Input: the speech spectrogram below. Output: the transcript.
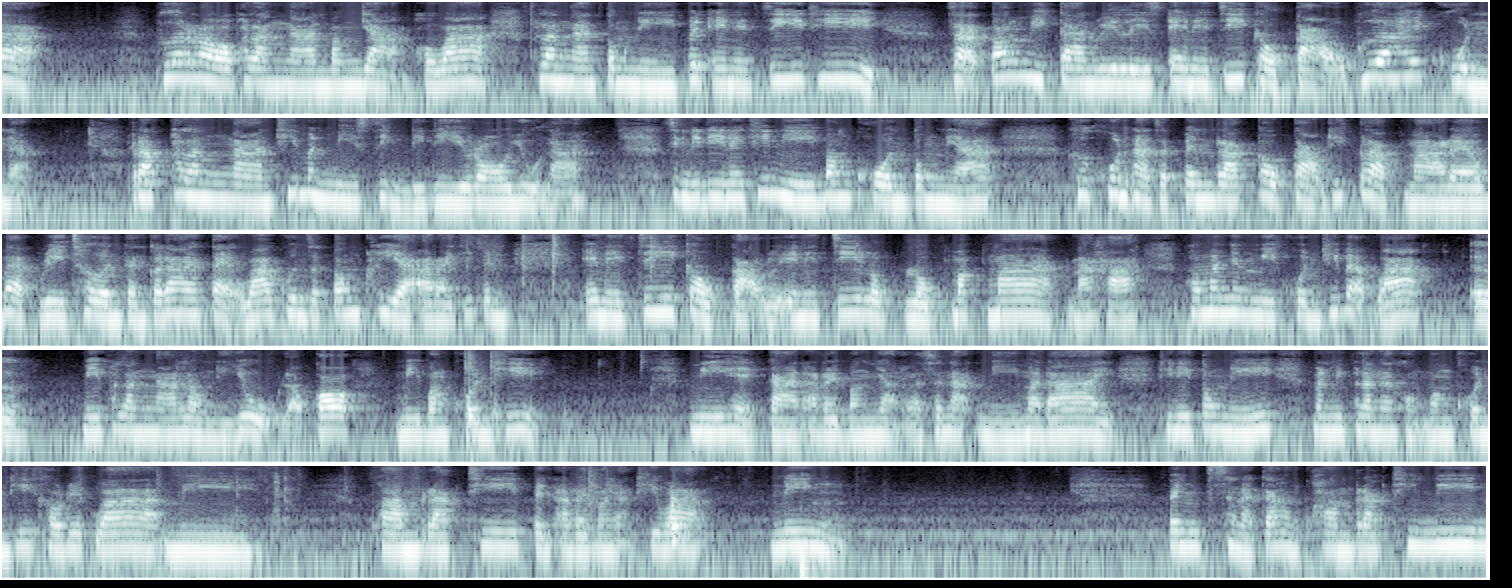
เพื่อรอพลังงานบางอย่าง เพราะว่าพลังงานตรงนี้เป็น energy ที่ จะต้องมีการ release energy เก่าๆ เพื่อให้คุณน่ะรับพลังงานที่มันมีสิ่งดีๆ รออยู่นะ สิ่งดีๆ ในที่นี้บางคนตรงเนี้ยคือคุณอาจจะเป็นรักเก่าๆ ที่กลับมาแล้วแบบ return กันก็ได้ แต่ว่าคุณจะต้องเคลียร์อะไรที่เป็น energy เก่าๆ หรือ energy ลบๆ มากๆนะคะ เพราะมันยังมีคนที่แบบว่า เออ มีพลังงานเหล่านี้อยู่ แล้วก็มีบางคนที่ มีเหตุการณ์อะไรบางอย่างลักษณะนี้มาได้ ทีนี้ตรงนี้มันมีพลังงานของบางคนที่เขาเรียกว่ามีความรักที่เป็นอะไรบางอย่างที่ว่านิ่ง เป็นสถานการณ์ของความรักที่นิ่ง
